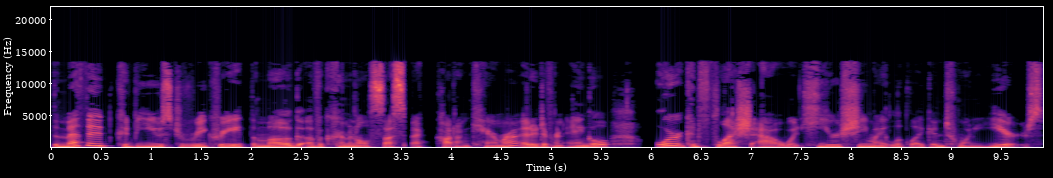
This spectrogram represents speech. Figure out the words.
The method could be used to recreate the mug of a criminal suspect caught on camera at a different angle, or it could flesh out what he or she might look like in 20 years.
